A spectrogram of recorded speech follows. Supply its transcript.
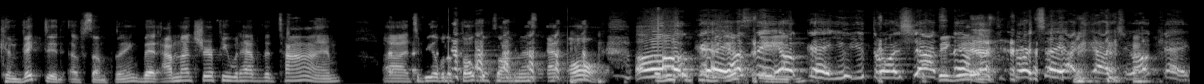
convicted of something that I'm not sure if he would have the time uh, to be able to focus on this at all. Oh, okay, I see. Okay, you you throwing shots now, Dr. Quartey. I got you. Okay,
